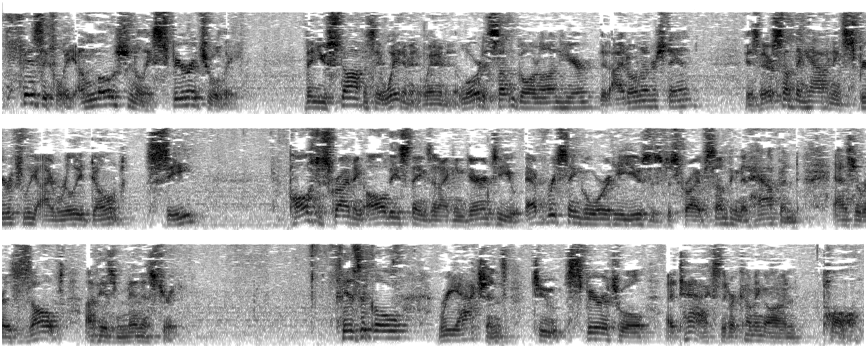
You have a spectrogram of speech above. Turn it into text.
physically, emotionally, spiritually, then you stop and say, wait a minute, wait a minute. Lord, is something going on here that I don't understand? Is there something happening spiritually I really don't see? Paul's describing all these things and I can guarantee you every single word he uses describes something that happened as a result of his ministry. Physical reactions to spiritual attacks that are coming on Paul.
